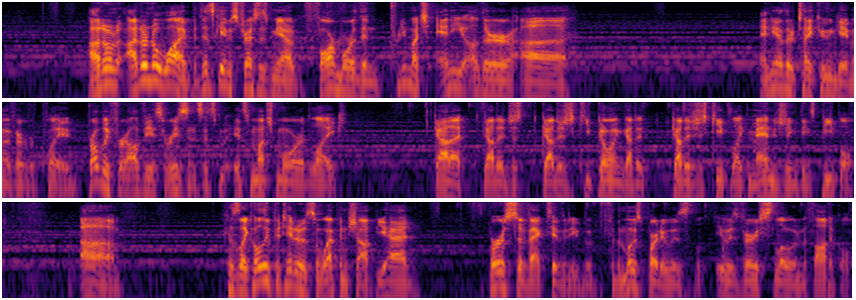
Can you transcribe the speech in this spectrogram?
I don't I don't know why, but this game stresses me out far more than pretty much any other uh any other tycoon game I've ever played. Probably for obvious reasons. It's it's much more like gotta gotta just gotta just keep going, gotta gotta just keep like managing these people. Um because like Holy Potatoes a weapon shop, you had bursts of activity, but for the most part it was it was very slow and methodical.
